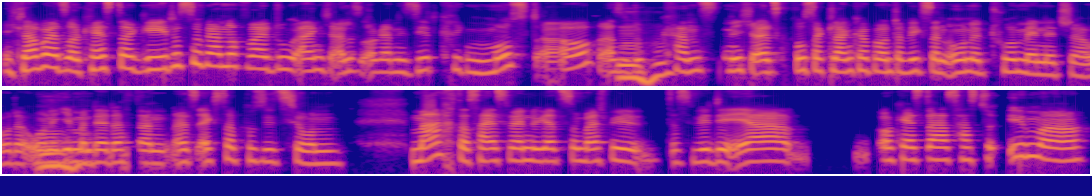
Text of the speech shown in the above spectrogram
Ich glaube, als Orchester geht es sogar noch, weil du eigentlich alles organisiert kriegen musst auch. Also mhm. du kannst nicht als großer Klangkörper unterwegs sein ohne Tourmanager oder ohne mhm. jemanden, der das dann als Extraposition macht. Das heißt, wenn du jetzt zum Beispiel das WDR-Orchester hast, hast du immer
